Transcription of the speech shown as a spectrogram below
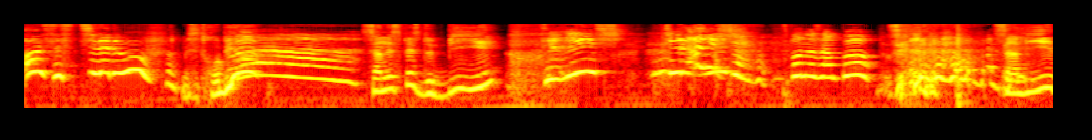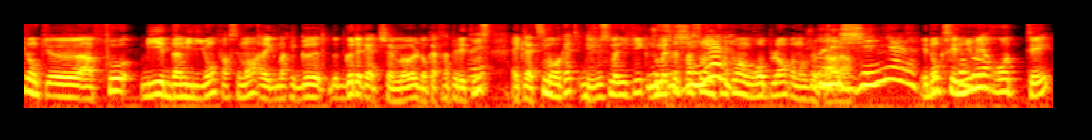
Oh, c'est stylé de ouf Mais c'est trop bien Ah c'est un espèce de billet. T'es riche! Tu riche! C'est pour nos impôts! C'est c'est un billet, donc euh, un faux billet d'un million, forcément, avec marqué Go Go to Get All, donc attrapez-les tous, avec la Team Rocket. Il est juste magnifique. Je vous mettrai de c'est toute façon une photo en gros plan pendant que je parle. est hein. génial. Et donc c'est numéroté.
